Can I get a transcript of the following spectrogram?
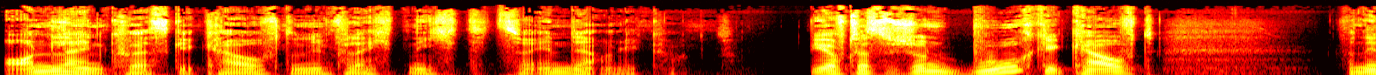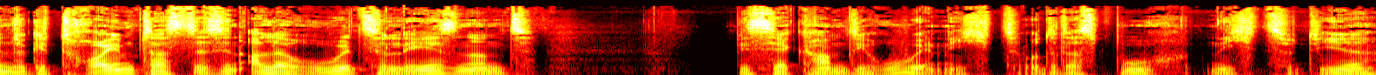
Online-Kurs gekauft und ihn vielleicht nicht zu Ende angeguckt? Wie oft hast du schon ein Buch gekauft von dem du geträumt hast, es in aller Ruhe zu lesen und bisher kam die Ruhe nicht oder das Buch nicht zu dir.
